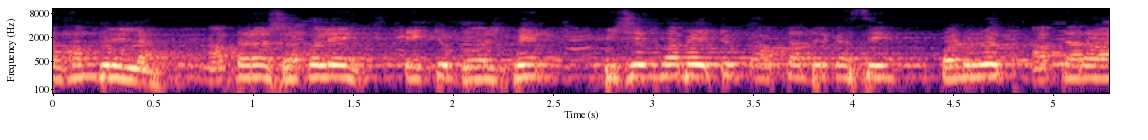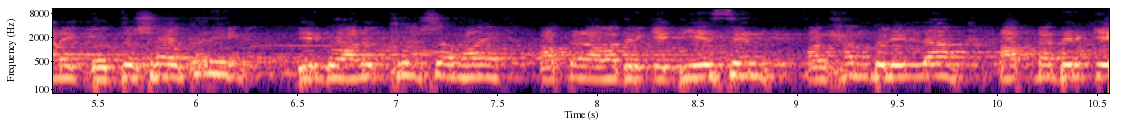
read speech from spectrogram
আলহামদুলিল্লাহ। আপনারা সকলে একটু বসবেন। বিশেষভাবে একটু আপনাদের কাছে অনুরোধ, আপনারা অনেক ধৈর্য সহকারে দীর্ঘ অনেকক্ষণ সময় আপনারা আমাদেরকে দিয়েছেন। আলহামদুলিল্লাহ, আপনাদেরকে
